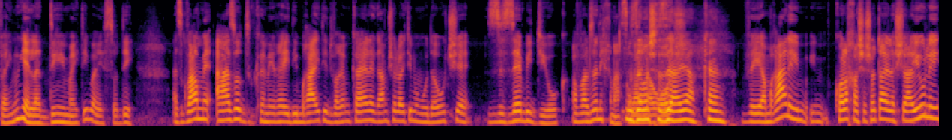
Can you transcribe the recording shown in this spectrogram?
והיינו ילדים, הייתי ביסודי. אז כבר מאז עוד כנראה היא דיברה איתי דברים כאלה, גם שלא הייתי במודעות שזה זה בדיוק, אבל זה נכנס אליי זה מה לראש. שזה היה, כן. והיא אמרה לי, עם, עם כל החששות האלה שהיו לי,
